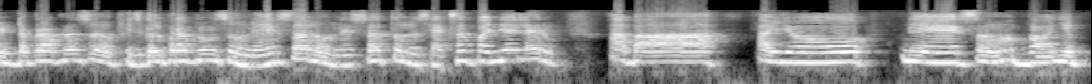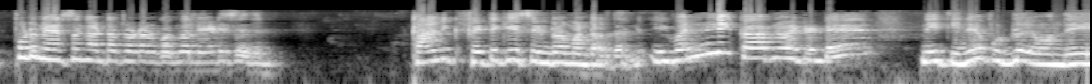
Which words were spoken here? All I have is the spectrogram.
మెంటల్ ప్రాబ్లమ్స్ ఫిజికల్ ప్రాబ్లమ్స్ నీరసాలు నిస్సత్తులు సెక్స్ పని చేయలేరు. అబ్బా అయ్యో నీరసం అబ్బా ఎప్పుడు నీరసంగా అంటారు చూడండి కొంతమంది లేడీస్ అది కానిక్ ఫెటికీ సిండ్రోమ్ అంటారు దాన్ని. ఇవన్నీ కారణం ఏంటంటే నీ తినే ఫుడ్లో ఏముంది?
